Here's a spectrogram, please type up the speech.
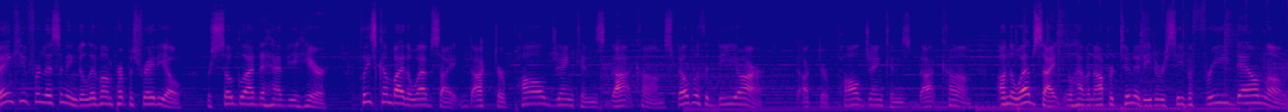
Thank you for listening to Live on Purpose Radio. We're so glad to have you here. Please come by the website, drpauljenkins.com, spelled with a DR, drpauljenkins.com. On the website, you'll have an opportunity to receive a free download.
